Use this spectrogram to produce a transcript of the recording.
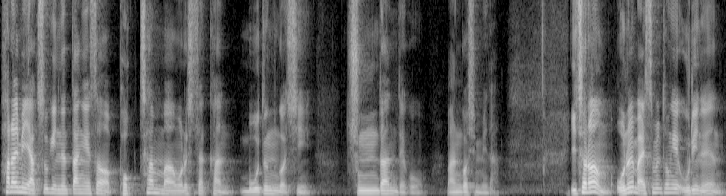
하나님의 약속이 있는 땅에서 벅찬 마음으로 시작한 모든 것이 중단되고 만 것입니다. 이처럼 오늘 말씀을 통해 우리는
